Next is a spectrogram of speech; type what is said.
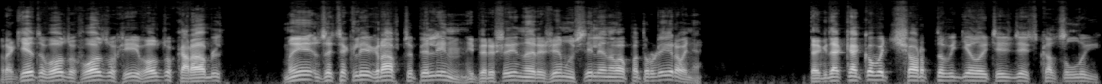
ракеты воздух-воздух и воздух-корабль. Мы засекли граф Цепелин и перешли на режим усиленного патрулирования. Тогда какого черта вы делаете здесь, козлы?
